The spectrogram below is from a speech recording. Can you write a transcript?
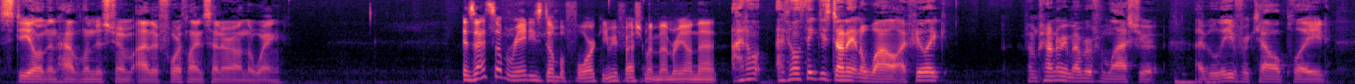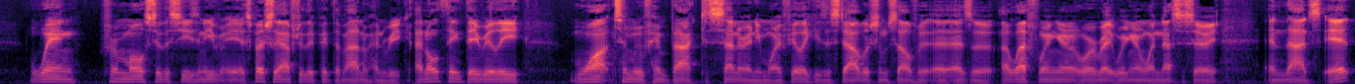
Steel, and then have Lundestrom either fourth line center or on the wing. Is that something Randy's done before? Can you refresh my memory on that? I don't. I don't think he's done it in a while. I feel like if I'm trying to remember from last year, I believe Rakell played wing for most of the season, even especially after they picked up Adam Henrique. I don't think they really want to move him back to center anymore. I feel like he's established himself as a, a left winger or a right winger when necessary, and that's it.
